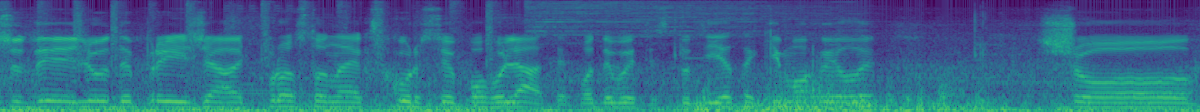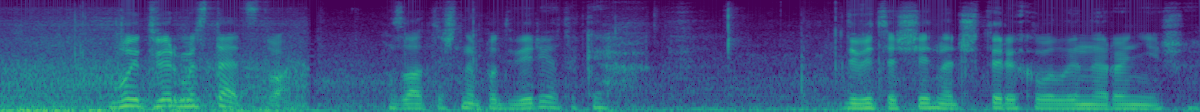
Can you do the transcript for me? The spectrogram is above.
Сюди люди приїжджають просто на екскурсію погуляти, подивитись. Тут є такі могили, що витвір мистецтва. Затишне подвір'я таке. Дивіться, ще на 4 хвилини раніше.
